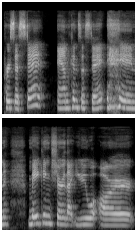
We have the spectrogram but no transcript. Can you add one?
persistent and consistent in making sure that you are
